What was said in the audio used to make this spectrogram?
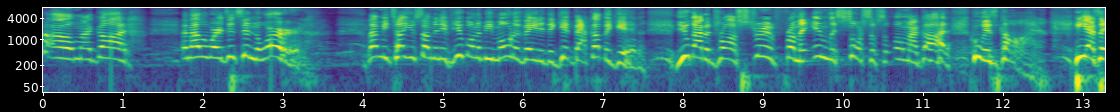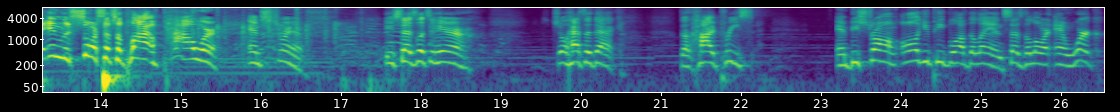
oh my God. In other words, it's in the word. Let me tell you something. If you're going to be motivated to get back up again, you got to draw strength from an endless source of, oh my God, who is God. He has an endless source of supply of power and strength. He says, listen here, Jehozadak, the high priest, and be strong, all you people of the land, says the Lord, and work,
